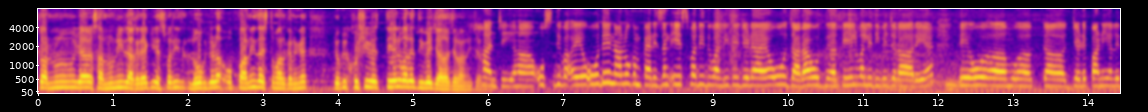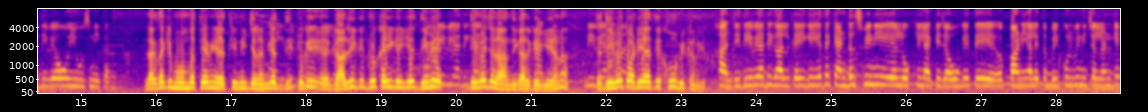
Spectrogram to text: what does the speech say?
ਤੁਹਾਨੂੰ ਜਾਂ ਸਾਨੂੰ ਨਹੀਂ ਲੱਗ ਰਿਹਾ ਕਿ ਇਸ ਵਾਰੀ ਲੋਕ ਜਿਹੜਾ ਉਹ ਪਾਣੀ ਦਾ ਇਸਤੇਮਾਲ ਕਰਨਗੇ ਕਿਉਂਕਿ ਖੁਸ਼ੀ ਵਿੱਚ ਤੇਲ ਵਾਲੇ ਦੀਵੇ ਜ਼ਿਆਦਾ ਜਲਾਣੇ ਚਾਹੀਦੇ। ਹਾਂਜੀ ਹਾਂ ਉਸ ਉਹਦੇ ਨਾਲੋਂ ਕੰਪੈਰੀਜ਼ਨ ਇਸ ਵਾਰੀ ਦੀਵਾਲੀ ਤੇ ਜਿਹੜਾ ਹੈ ਉਹ ਜ਼ਿਆਦਾ ਉਹ ਤੇਲ ਵਾਲੇ ਦੀਵੇ ਜਰਾ ਰਹੇ ਹੈ ਤੇ ਉਹ ਅ, ਜਿਹੜੇ ਪਾਣੀ ਵਾਲੇ ਦੀਵੇ ਉਹ ਯੂਜ਼ ਨਹੀਂ ਕਰਦੇ। ਲੱਗਦਾ ਕਿ ਮੋਮਬੱਤੀਆਂ ਵੀ ਐਤਕੀ ਨਹੀਂ ਜਲਣਗੀਆਂ। ਦੀ- ਕਿਉਂਕਿ ਗੱਲ ਜੋ ਕਹੀ ਗਈ ਹੈ ਦੀਵੇ ਦੀਵਿਆਂ ਦੀ ਦੀਵੇ ਗੱਲ- ਜਲਾਉਣ ਦੀ ਗੱਲ ਕਹੀ ਹੈ ਹਨਾ? ਤੇ ਦੀ ਦੀਵੇ ਗੱਲ- ਤੁਹਾਡੀ ਐਤਕੀ ਖੂਬ ਵਿਕਣਗੇ। ਹਾਂਜੀ ਦੀਵਿਆਂ ਦੀ ਗੱਲ ਕਹੀ ਗਈ ਹੈ ਤੇ ਕੈਂਡਲਸ ਵੀ ਨਹੀਂ ਲੋਕੀ ਲੈ ਕੇ ਜਾਊਗੇ ਤੇ ਪਾਣੀ ਵਾਲੇ ਤਾਂ ਬਿਲਕੁਲ ਵੀ ਨਹੀਂ ਚੱਲਣਗੇ।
